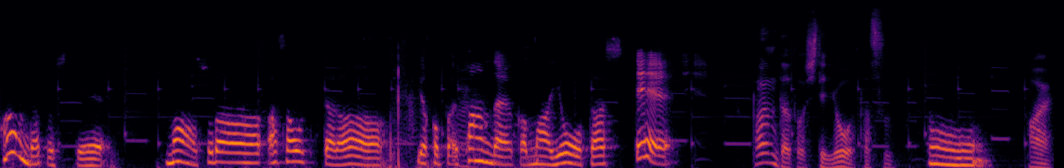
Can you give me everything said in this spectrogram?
パンダとして、まあ、そら、朝起きたら、やっぱりパンダやから、まあ、用を足して、パンダとして用を足す。うん。はい。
